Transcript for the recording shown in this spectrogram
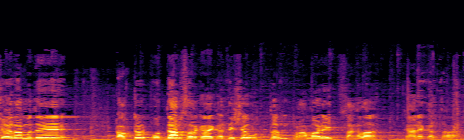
शहरामध्ये डॉक्टर पोद्दार सारखा एक अतिशय उत्तम प्रामाणिक चांगला कार्यकर्ता आहे.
